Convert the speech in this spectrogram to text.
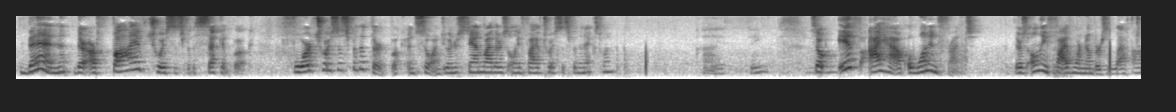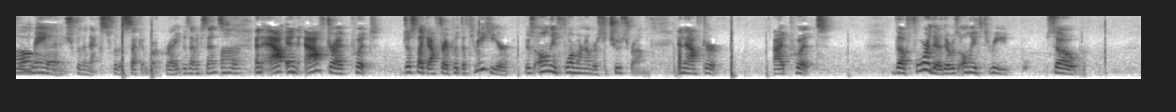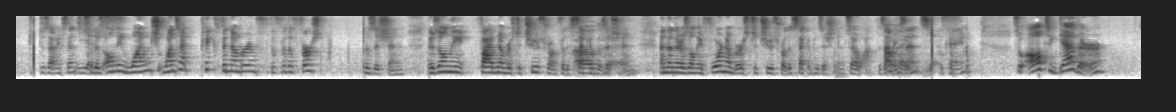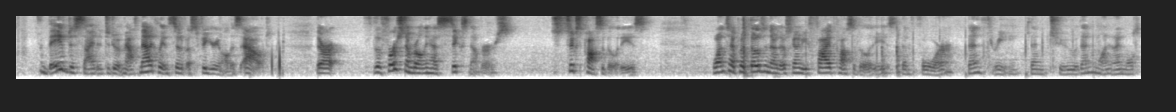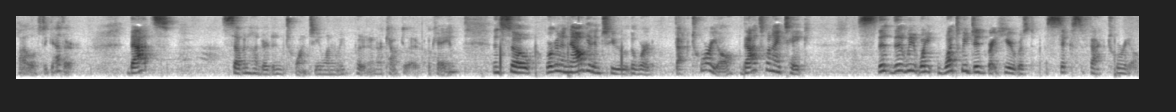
then there are five choices for the second book. Four choices for the third book, and so on. Do you understand why there's only five choices for the next one? I think. So if I have a one in front, there's only five more numbers left to Okay. arrange for the next for the second book, right? Does that make sense? Uh-huh. And a- and after I put just like after I put the three here, there's only four more numbers to choose from. And after I put the four there, there was only three. So does that make sense? So there's only one. ch- Once I pick the number in f- the, for the first position, there's only five numbers to choose from for the second Okay. position, and then there's only four numbers to choose for the second position, and so on. Does that make sense? yes. Okay. So altogether, they've decided to do it mathematically instead of us figuring all this out. There are the first number only has six numbers, six possibilities. Once I put those in there, there's going to be five possibilities, then four, then three, then two, then one, and I multiply those together. That's 720 when we put it in our calculator, okay? And so we're going to now get into the word factorial. That's when I take what we did right here was 6 factorial.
